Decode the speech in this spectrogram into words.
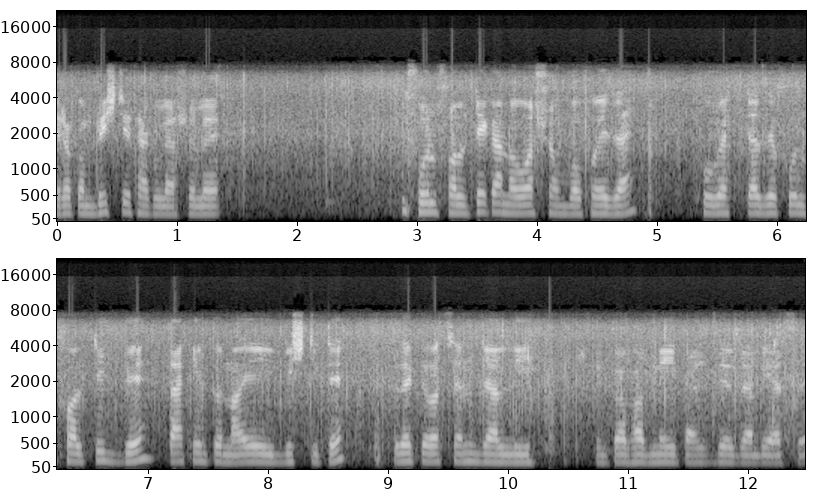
এরকম বৃষ্টি থাকলে আসলে ফুল ফল টেকানো অসম্ভব হয়ে যায়। খুব একটা যে ফুল ফল টিকবে তা কিন্তু নয় এই বৃষ্টিতে। তো দেখতে পাচ্ছেন জালি, কিন্তু অভাব নেই পাশ দিয়ে জালি আছে।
